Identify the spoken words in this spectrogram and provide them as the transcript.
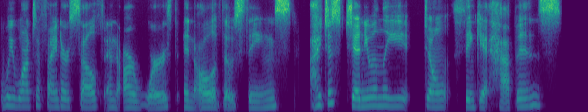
we want to find ourselves and our worth and all of those things, I just genuinely don't think it happens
